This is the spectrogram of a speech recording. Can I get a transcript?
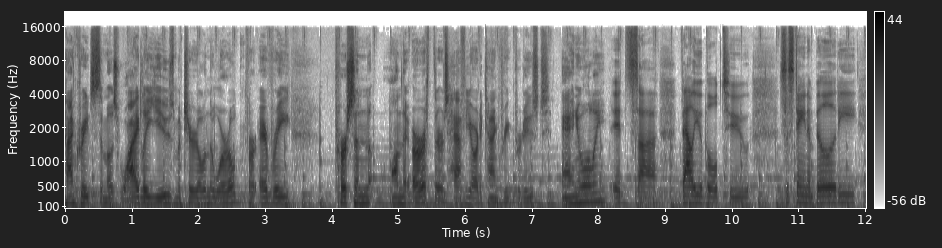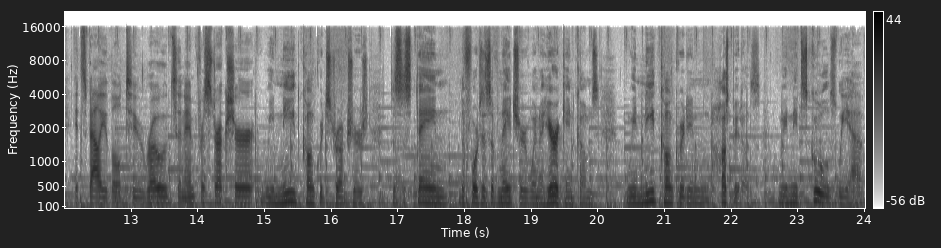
Concrete's the most widely used material in the world. For every person on the earth, there's half a yard of concrete produced annually. It's uh, valuable to sustainability, it's valuable to roads and infrastructure. We need concrete structures to sustain the forces of nature when a hurricane comes. We need concrete in hospitals. We need schools. We have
